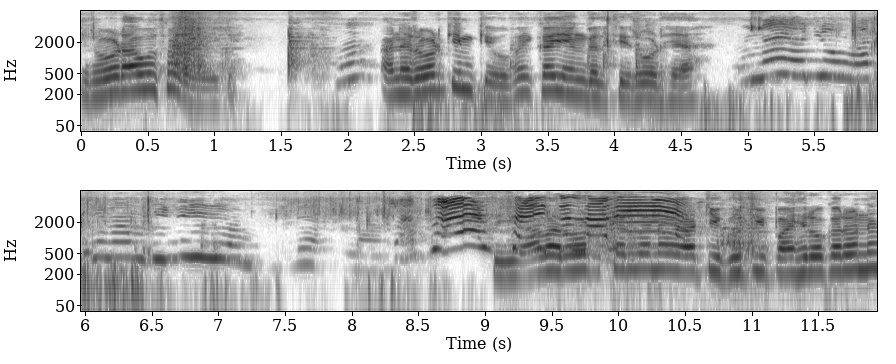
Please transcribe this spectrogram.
રોડ આવો થોડો હોય કે અને રોડ કેમ કેવો ભાઈ? કઈ એંગલથી રોડ છે આ? તો ઈ આવા રોડ કરવાના હોય આટી ઘૂંટી પાયરો કરો ને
